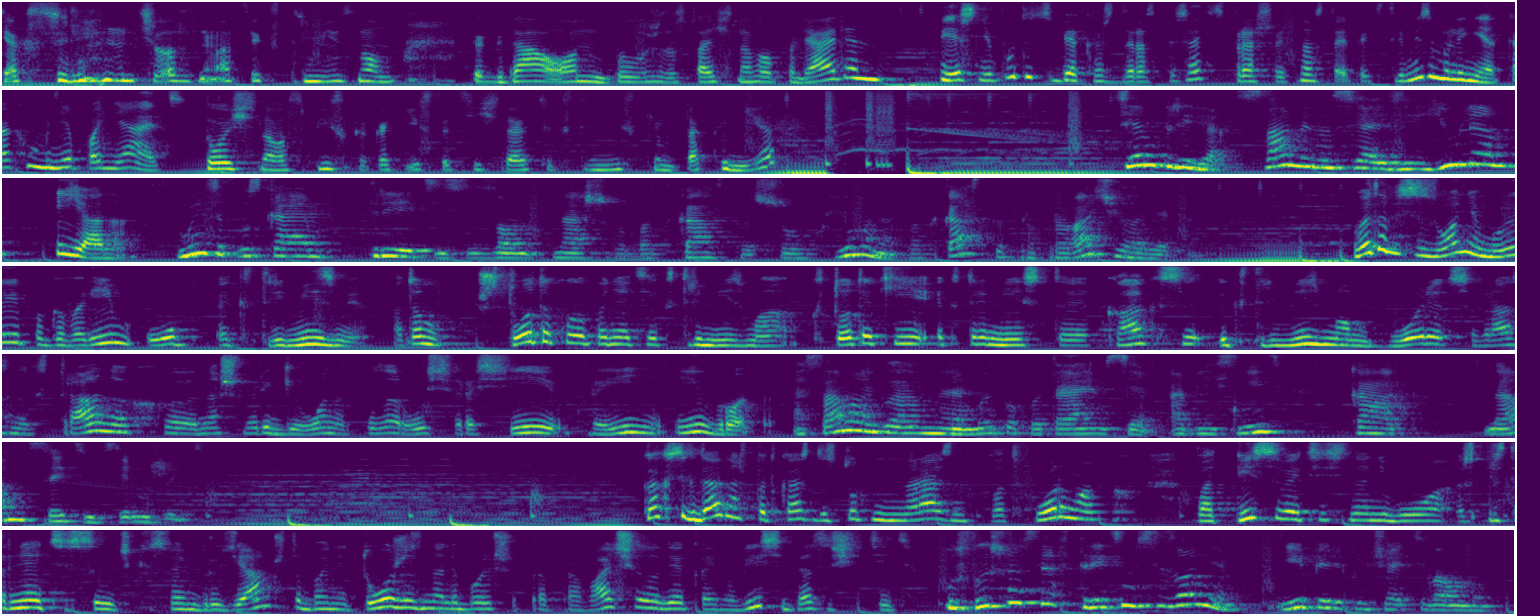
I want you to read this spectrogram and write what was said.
Я, к сожалению, начала заниматься экстремизмом, когда он был уже достаточно популярен. Я же не буду тебе каждый раз писать и спрашивать, Настя, это экстремизм или нет? Как мне понять? Точного списка, какие статьи считаются экстремистским, так и нет. Всем привет! С вами на связи Юля и Яна. Мы запускаем третий сезон нашего подкаста «Шоу Хьюмана», подкаста про права человека. В этом сезоне мы поговорим об экстремизме, о том, что такое понятие экстремизма, кто такие экстремисты, как с экстремизмом борются в разных странах э, нашего региона, в Беларуси, России, Украине и Европе. А самое главное, мы попытаемся объяснить, как нам с этим всем жить. Как всегда, наш подкаст доступен на разных платформах. Подписывайтесь на него, распространяйте ссылочки своим друзьям, чтобы они тоже знали больше про права человека и могли себя защитить. Услышимся в третьем сезоне. Не переключайте волну.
